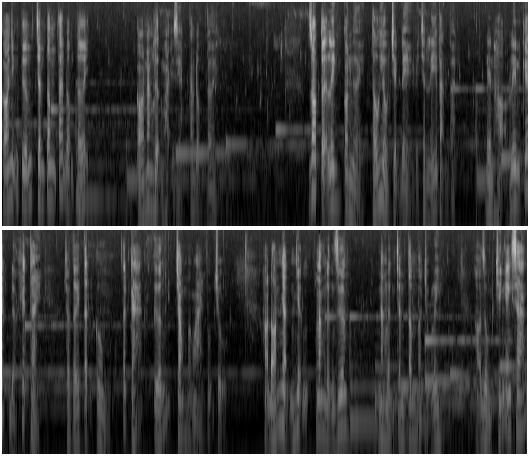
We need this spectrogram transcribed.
có những tướng chân tâm tác động tới có năng lượng hoại diệt tác động tới. Do tuệ linh con người thấu hiểu triệt để về chân lý vạn vật, nên họ liên kết được hết thảy cho tới tận cùng tất cả các tướng trong và ngoài vũ trụ. Họ đón nhận những năng lượng dương, năng lượng chân tâm và trụ linh. Họ dùng chính ánh sáng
